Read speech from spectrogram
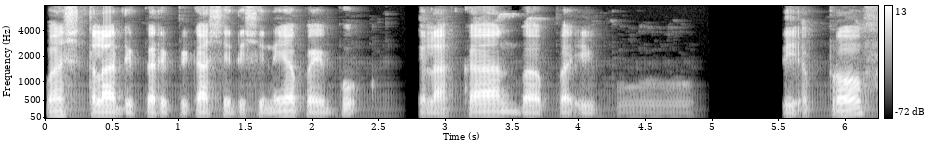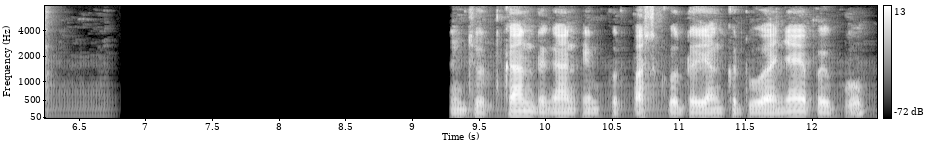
Wah, setelah diverifikasi di sini ya Pak Ibu, silakan Bapak Ibu di approve. Lanjutkan dengan input passcode yang keduanya ya Pak Ibu.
